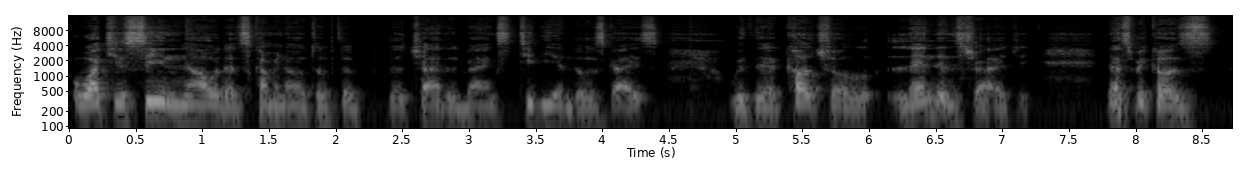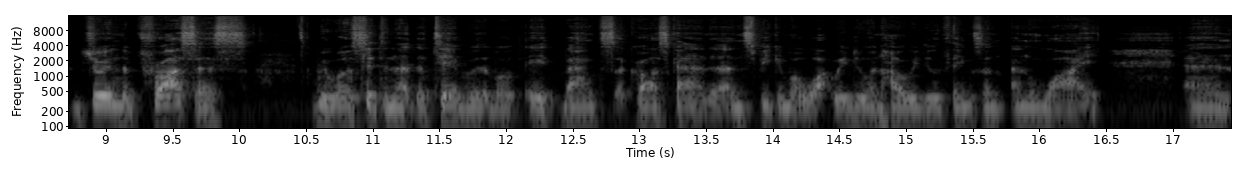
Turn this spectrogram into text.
what you see now that's coming out of the, the chartered banks, TD and those guys, with their cultural lending strategy, that's because during the process, we were sitting at the table with about eight banks across Canada and speaking about what we do and how we do things and, and why, and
